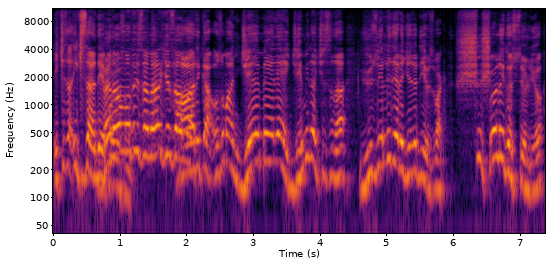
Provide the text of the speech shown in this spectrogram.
iki, iki tane de Ben anladıysam herkes anlar. Harika. O zaman CML, Cemil açısı da 150 derecedir diyebiliriz. Bak şu şöyle gösteriliyor.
